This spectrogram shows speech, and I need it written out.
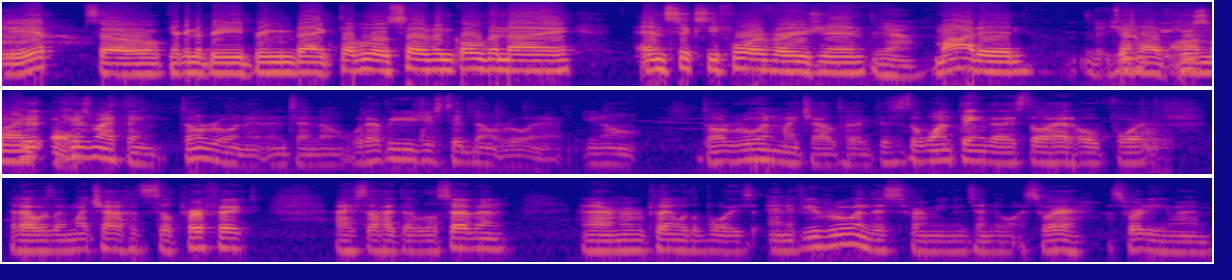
Yep. So they're going to be bringing back 007 GoldenEye N64 version Yeah. modded. Here's, have here's, online here- here's my thing. Don't ruin it, Nintendo. Whatever you just did, don't ruin it. You know, don't ruin my childhood. This is the one thing that I still had hope for. That I was like, my childhood's still perfect. I still had 007, and I remember playing with the boys. And if you ruin this for me, Nintendo, I swear, I swear to you, man,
